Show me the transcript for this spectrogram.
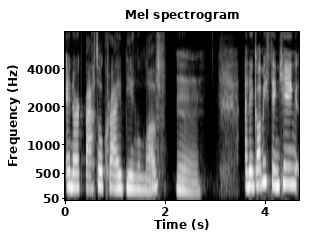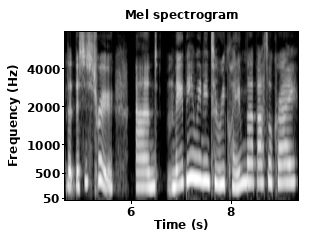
in our battle cry being love. Mm. And it got me thinking that this is true. And maybe we need to reclaim that battle cry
